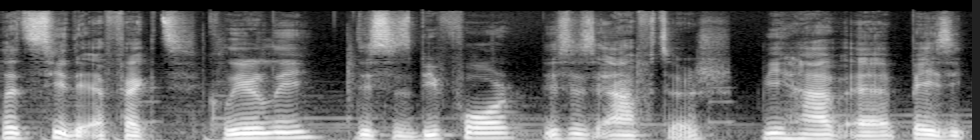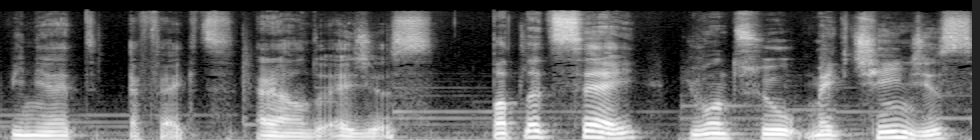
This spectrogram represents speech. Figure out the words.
let's see the effect clearly. This is before, this is after. We have a basic vignette effect around the edges. But let's say you want to make changes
